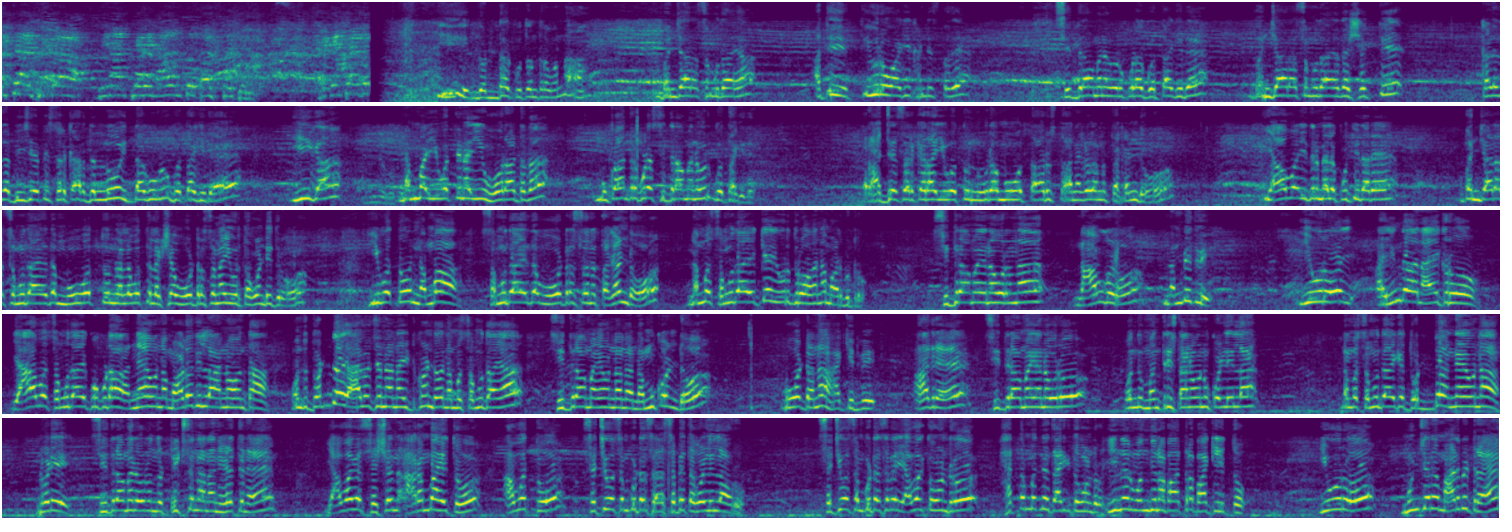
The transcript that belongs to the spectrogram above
ಐತಿಹಾಸಿಕ ದಿನ ನಾವಂತೂ ಭಾವಿಸ್ತಾ ಈ ದೊಡ್ಡ ಕುತಂತ್ರವನ್ನ ಬಂಜಾರ ಸಮುದಾಯ ಅತಿ ತೀವ್ರವಾಗಿ ಖಂಡಿಸ್ತದೆ. ಸಿದ್ದರಾಮಯ್ಯವರು ಕೂಡ ಗೊತ್ತಾಗಿದೆ. ಬಂಜಾರ ಸಮುದಾಯದ ಶಕ್ತಿ ಕಳೆದ ಬಿಜೆಪಿ ಸರ್ಕಾರದಲ್ಲೂ ಇದ್ದಾಗಲೂ ಗೊತ್ತಾಗಿದೆ. ಈಗ ನಮ್ಮ ಇವತ್ತಿನ ಈ ಹೋರಾಟದ ಮುಖಾಂತರ ಕೂಡ ಸಿದ್ದರಾಮಯ್ಯವ್ರಿಗೆ ಗೊತ್ತಾಗಿದೆ. ರಾಜ್ಯ ಸರ್ಕಾರ ಇವತ್ತು ನೂರ ಮೂವತ್ತಾರು ಸ್ಥಾನಗಳನ್ನು ತಗೊಂಡು ಯಾವ ಇದ್ರ ಮೇಲೆ ಕೂತಿದ್ದಾರೆ? ಬಂಜಾರ ಸಮುದಾಯದ ಮೂವತ್ತು ನಲವತ್ತು ಲಕ್ಷ ವೋಟರ್ಸನ್ನು ಇವ್ರು ತಗೊಂಡಿದ್ರು. ಇವತ್ತು ನಮ್ಮ ಸಮುದಾಯದ ವೋಟರ್ಸನ್ನು ತಗೊಂಡು ನಮ್ಮ ಸಮುದಾಯಕ್ಕೆ ಇವರು ದ್ರೋಹನ ಮಾಡಿಬಿಟ್ರು. ಸಿದ್ದರಾಮಯ್ಯನವ್ರನ್ನ ನಾವುಗಳು ನಂಬಿದ್ವಿ. ಇವರು ಅಹಿಂದ ನಾಯಕರು ಯಾವ ಸಮುದಾಯಕ್ಕೂ ಕೂಡ ಅನ್ಯಾಯವನ್ನು ಮಾಡೋದಿಲ್ಲ ಅನ್ನೋವಂಥ ಒಂದು ದೊಡ್ಡ ಆಲೋಚನೆನ ಇಟ್ಕೊಂಡು ನಮ್ಮ ಸಮುದಾಯ ಸಿದ್ದರಾಮಯ್ಯವನ್ನ ನಂಬಿಕೊಂಡು ಓಟನ್ನು ಹಾಕಿದ್ವಿ. ಆದರೆ ಸಿದ್ದರಾಮಯ್ಯನವರು ಒಂದು ಮಂತ್ರಿ ಸ್ಥಾನವನ್ನು ಕೊಳ್ಳಿಲ್ಲ ನಮ್ಮ ಸಮುದಾಯಕ್ಕೆ ದೊಡ್ಡ ಅನ್ಯಾಯವನ್ನು ನೋಡಿ ಸಿದ್ದರಾಮಯ್ಯನವರ ಒಂದು ಟ್ರಿಕ್ಸನ್ನು ನಾನು ಹೇಳ್ತೇನೆ. ಯಾವಾಗ ಸೆಷನ್ ಆರಂಭ ಆಯಿತು ಅವತ್ತು ಸಚಿವ ಸಂಪುಟ ಸಭೆ ತಗೊಳ್ಳಿಲ್ಲ ಅವರು. ಸಚಿವ ಸಂಪುಟ ಸಭೆ ಯಾವಾಗ ತಗೊಂಡ್ರು? ಹತ್ತೊಂಬತ್ತನೇ ತಾರೀಕು ತಗೊಂಡ್ರು. ಇನ್ನೇನು ಒಂದಿನ ಮಾತ್ರ ಬಾಕಿ ಇತ್ತು. ಇವರು ಮುಂಜಾನೆ ಮಾಡಿಬಿಟ್ರೆ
